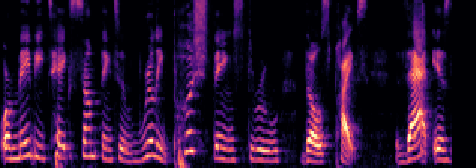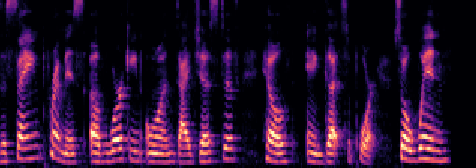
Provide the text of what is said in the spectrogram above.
or maybe take something to really push things through those pipes that is the same premise of working on digestive health and gut support. So when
